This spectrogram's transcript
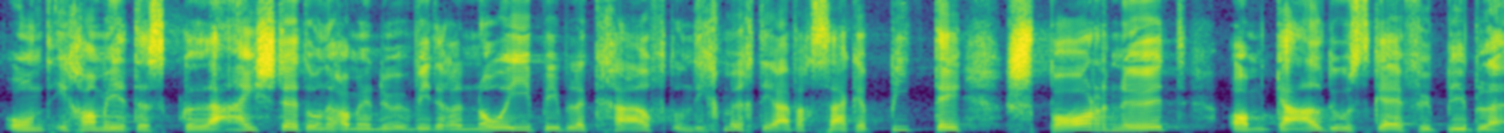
und ich habe mir das geleistet und ich habe mir wieder eine neue Bibel gekauft und ich möchte dir einfach sagen, bitte spar nicht am Geld ausgeben für die Bibel.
